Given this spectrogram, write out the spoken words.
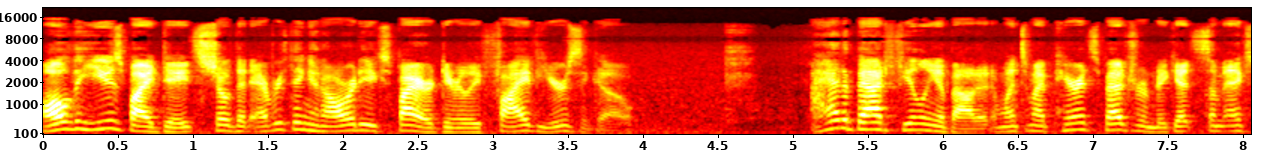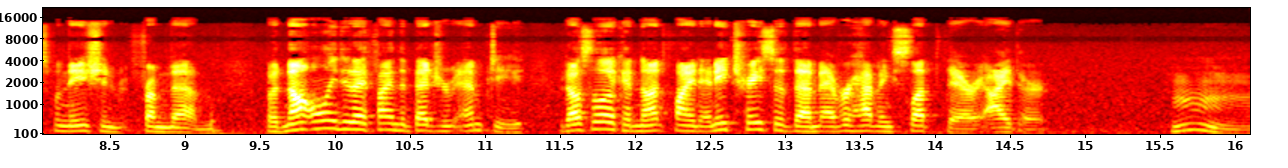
All the use-by dates showed that everything had already expired nearly five years ago. I had a bad feeling about it and went to my parents' bedroom to get some explanation from them. But not only did I find the bedroom empty, but also I could not find any trace of them ever having slept there either. Hmm.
